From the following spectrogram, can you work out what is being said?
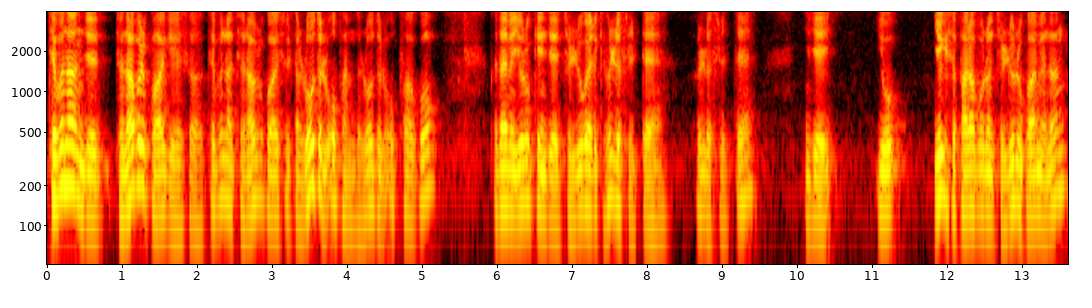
태분한 이제 전압을 구하기 위해서 태분한 전압을 구하기 위해서 일단 로드를 오프합니다. 로드를 오프하고 그 다음에 이렇게 이제 전류가 이렇게 흘렀을 때 흘렀을 때 이제 요 여기서 바라보는 전류를 구하면은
